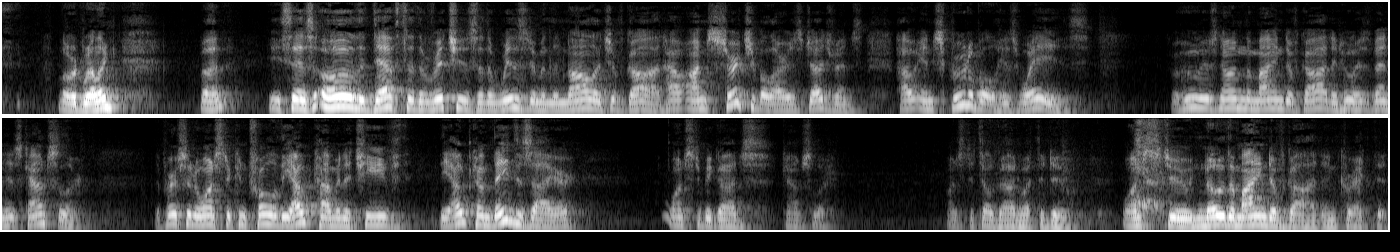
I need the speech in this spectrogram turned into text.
Lord willing. But he says, Oh, the depth of the riches of the wisdom and the knowledge of God. How unsearchable are his judgments, how inscrutable his ways. For who has known the mind of God and who has been his counselor? The person who wants to control the outcome and achieve the outcome they desire wants to be God's counselor, wants to tell God what to do, wants to know the mind of God and correct it.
